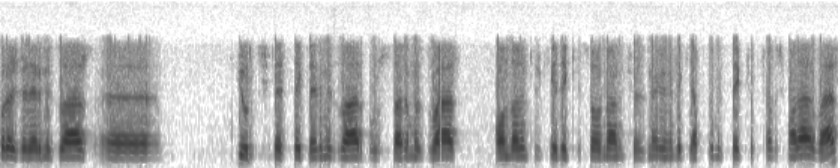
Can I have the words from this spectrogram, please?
Projelerimiz var, e, yurt dışı desteklerimiz var, burslarımız var. Onların Türkiye'deki sorunlarını çözmeye yönelik yaptığımız pek çok çalışmalar var.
